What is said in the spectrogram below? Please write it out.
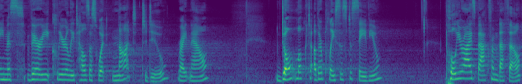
Amos very clearly tells us what not to do right now. Don't look to other places to save you. Pull your eyes back from Bethel.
